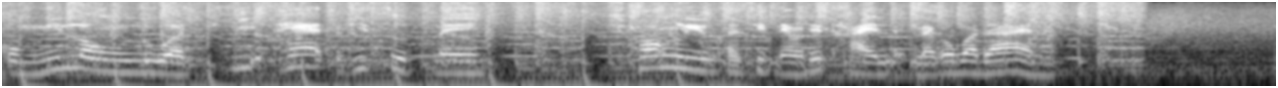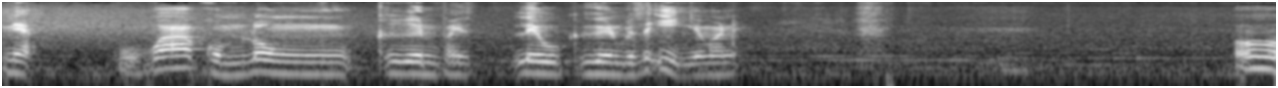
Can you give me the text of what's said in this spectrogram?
ผมนี่ลงรวดที่แทบจะที่สุดในช่องรีวิวคาสิตในประเทศไทยแล้วก็ว่าได้นะ เนี่ยผมว่าผมลงเกินไปเร็วเกินไปซะอีกยังมันโอ้โห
